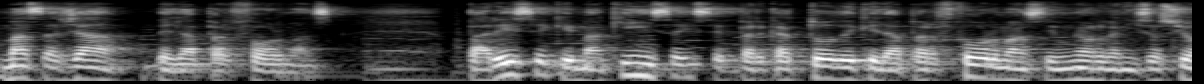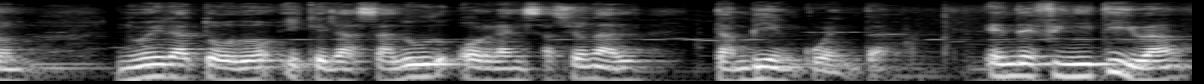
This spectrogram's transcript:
más allá de la performance, Parece que McKinsey se percató de que la performance de una organización no era todo y que la salud organizacional también cuenta. En definitiva,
